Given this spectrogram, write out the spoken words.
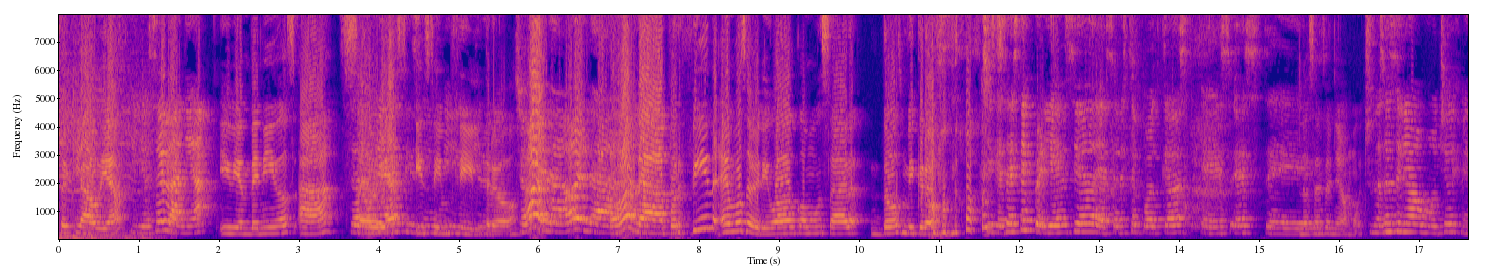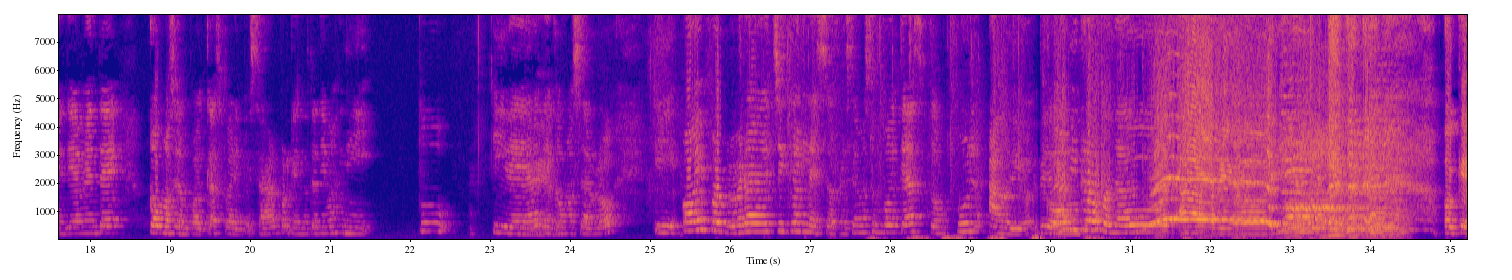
soy Claudia Y yo soy Vania. y bienvenidos a Sobrias y sin filtro. Hola, hola. Hola, por fin hemos averiguado cómo usar dos micrófonos. Chicas, esta experiencia de hacer este podcast es este. Nos ha enseñado mucho. Nos ha enseñado mucho, definitivamente, cómo hacer un podcast para empezar, porque no teníamos ni pu idea Idea. de cómo hacerlo. Y hoy, por primera vez, chicas, les ofrecemos un podcast con full audio. De dos micrófonos. ok,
